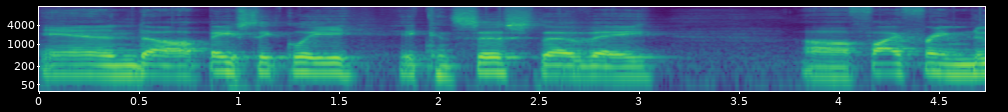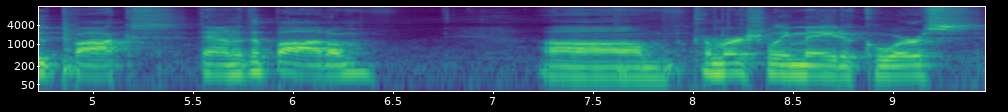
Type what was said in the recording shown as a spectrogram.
and uh, basically it consists of a uh, five frame nuc box down at the bottom um, commercially made of course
